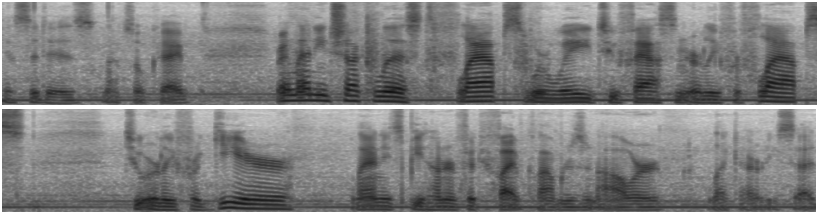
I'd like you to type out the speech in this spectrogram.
Yes, it is. That's okay. Right landing checklist. Flaps were way too fast and early for flaps. Too early for gear. Landing speed 155 kilometers an hour, like I already said.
